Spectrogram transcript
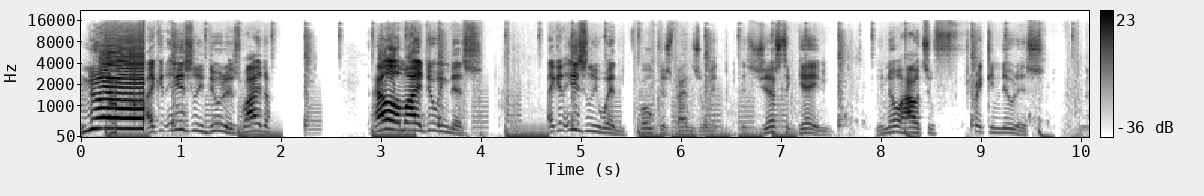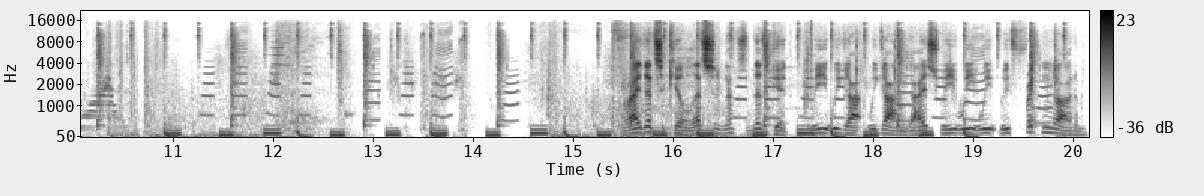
No! I can easily do this. Why the hell am I doing this? I can easily win. Focus, Benzoid. It's just a game. You know how to freaking do this. All right, that's a kill. That's that's that's good. We we got we got him, guys. We we we we freaking got him.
